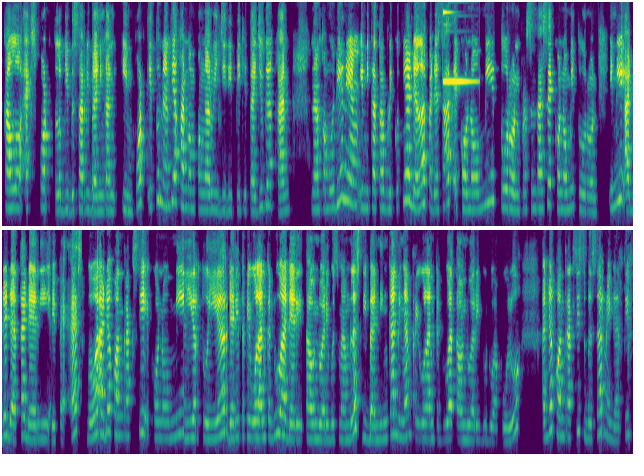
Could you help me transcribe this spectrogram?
Kalau ekspor lebih besar dibandingkan import itu nanti akan mempengaruhi GDP kita juga kan. Nah, kemudian yang indikator berikutnya adalah pada saat ekonomi turun, persentase ekonomi turun. Ini ada data dari BPS bahwa ada kontraksi ekonomi year to year dari triwulan kedua dari tahun 2019 dibandingkan dengan triwulan kedua tahun 2020 ada kontraksi sebesar negatif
